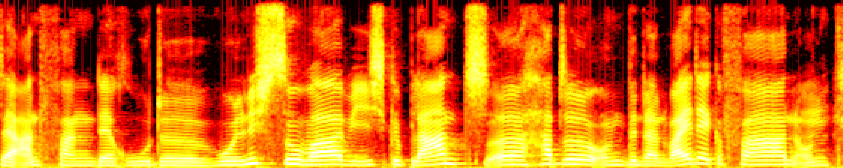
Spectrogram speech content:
der Anfang der Route wohl nicht so war, wie ich geplant äh, hatte und bin dann weitergefahren. Und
